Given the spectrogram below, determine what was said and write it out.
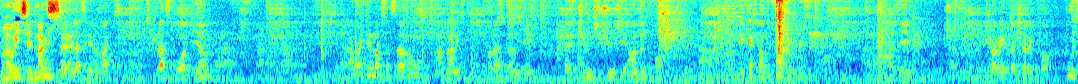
Bah oui, c'est le Une max. seule, là c'est le max. Tu places toi bien. Ah ouais, tes mains ça s'avance. Ah bah oui, c'est pour la dinguerie. Vas-y, tu me dis, tu me dis 1, 2, 3. Écarte un tout petit peu plus. Vas-y. Je suis avec toi, je suis avec toi. Pousse,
